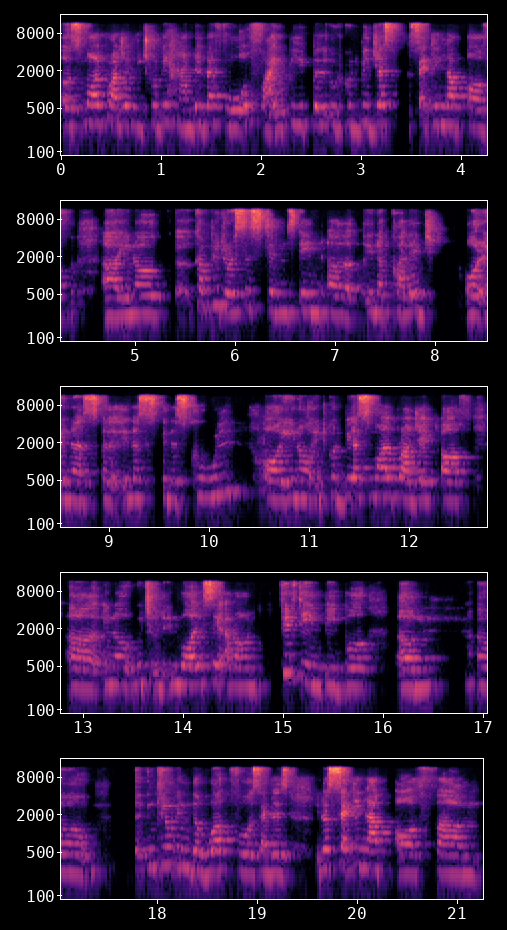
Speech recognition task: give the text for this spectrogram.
a, small project which could be handled by four or five people. It could be just setting up of, uh, you know, computer systems in a, in a college or in a in a in a school or you know it could be a small project of uh, you know which would involve say around 15 people um, uh, including the workforce and is you know setting up of um,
